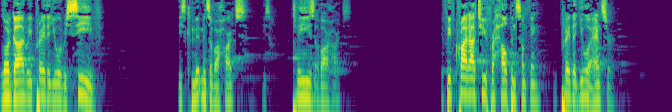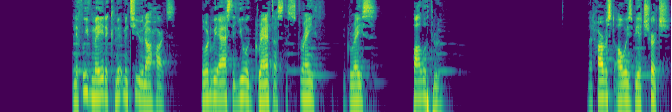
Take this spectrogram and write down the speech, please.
Lord God, we pray that you will receive these commitments of our hearts, these pleas of our hearts. If we've cried out to you for help in something, we pray that you will answer. And if we've made a commitment to you in our hearts, Lord, we ask that you would grant us the strength, the grace to follow through. Let Harvest always be a church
